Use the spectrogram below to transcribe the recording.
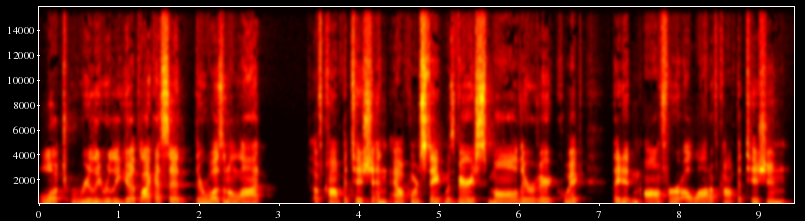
looked really, really good. Like I said, there wasn't a lot of competition. Alcorn State was very small, they were very quick. They didn't offer a lot of competition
